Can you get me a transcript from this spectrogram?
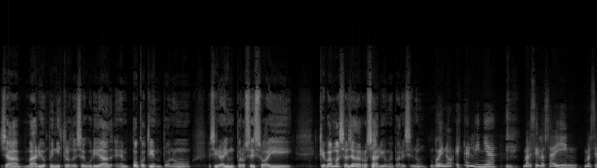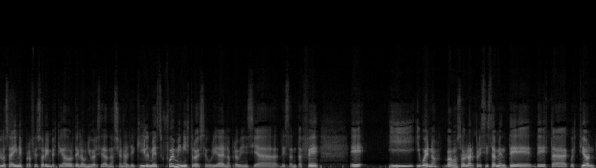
ya varios ministros de seguridad en poco tiempo, ¿no? Es decir, hay un proceso ahí que va más allá de Rosario, me parece, ¿no? Bueno, está en línea Marcelo Saín. Marcelo Saín es profesor e investigador de la Universidad Nacional de Quilmes, fue ministro de Seguridad en la provincia de Santa Fe. Eh, y, bueno, vamos a hablar precisamente de esta cuestión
